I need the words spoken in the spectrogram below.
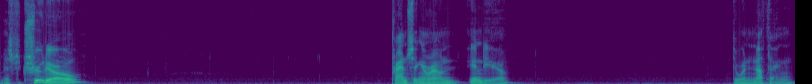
Mr. Trudeau, prancing around India, doing nothing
